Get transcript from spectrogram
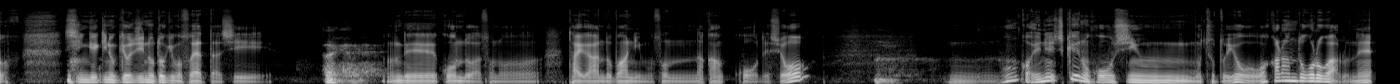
の、進撃の巨人の時もそうやったし、はいはいで、今度はその、タイガーバニーもそんな格好でしょ？うん、なんか NHK の方針もちょっとようわからんところがあるね。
